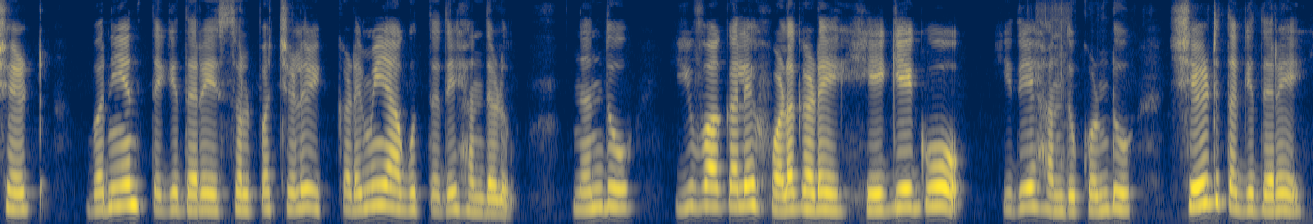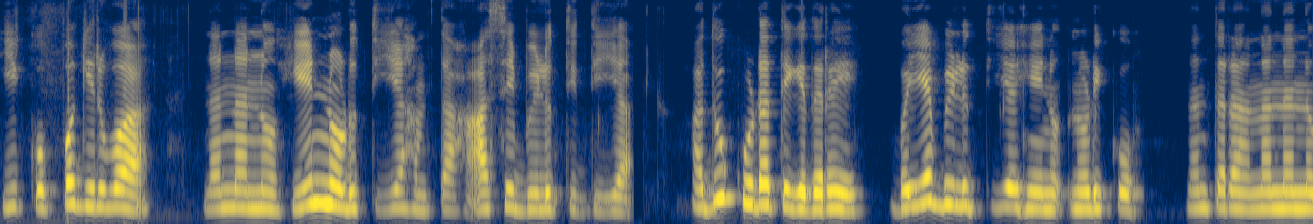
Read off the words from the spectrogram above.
ಶರ್ಟ್, ಬನಿಯನ್ ತೆಗೆದರೆ ಸ್ವಲ್ಪ ಚಳಿ ಕಡಿಮೆಯಾಗುತ್ತದೆ ಅಂದಳು. ನಂದು ಈವಾಗಲೇ ಒಳಗಡೆ ಹೇಗೇಗೋ ಇದೆ ಅಂದುಕೊಂಡು ಶರ್ಟ್ ತೆಗೆದರೆ ಈ ಕೊಪ್ಪಗಿರುವ ನನ್ನನ್ನು ಏನ್ ನೋಡುತ್ತೀಯ ಅಂತ ಆಸೆ ಬೀಳುತ್ತಿದ್ದೀಯ. ಅದು ಕೂಡ ತೆಗೆದರೆ ಭಯ ಬೀಳುತ್ತೀಯ ಏನು ನೋಡಿಕೋ ನಂತರ ನನ್ನನ್ನು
